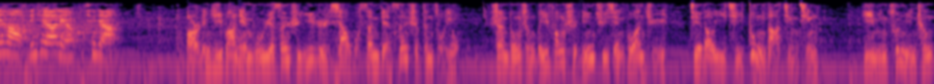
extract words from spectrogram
你好，零七幺零，请讲。二零一八年五月三十一日下午三点三十分左右，山东省潍坊市临朐县公安局接到一起重大警情，一名村民称，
